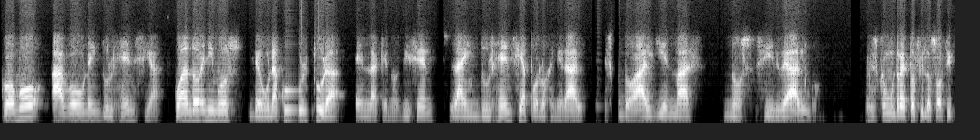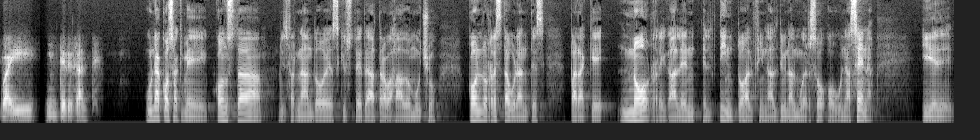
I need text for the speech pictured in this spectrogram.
cómo hago una indulgencia cuando venimos de una cultura en la que nos dicen la indulgencia por lo general es cuando alguien más nos sirve algo. Es como un reto filosófico ahí interesante. Una cosa que me consta, Luis Fernando, es que usted ha trabajado mucho con los restaurantes para que no regalen el tinto al final de un almuerzo o una cena. Y eh,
